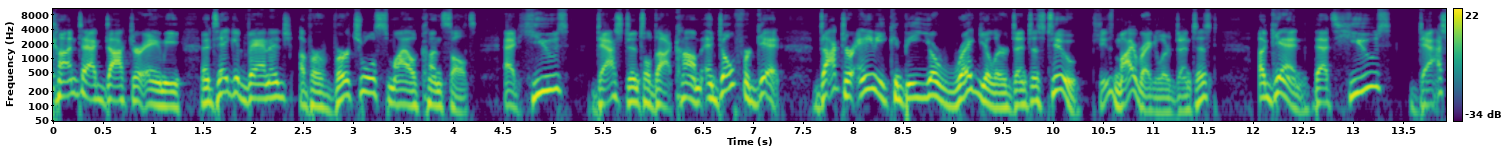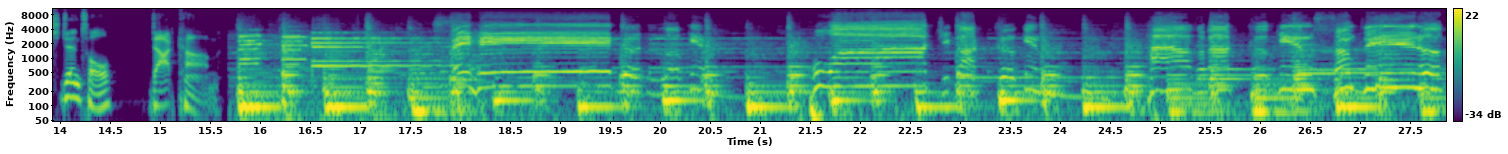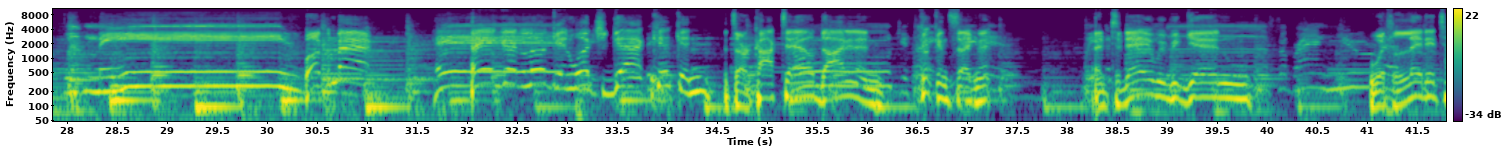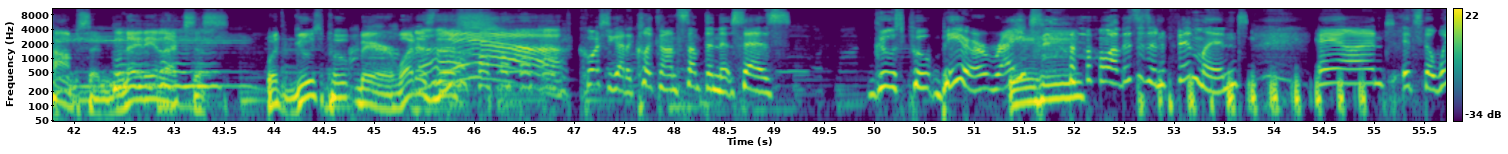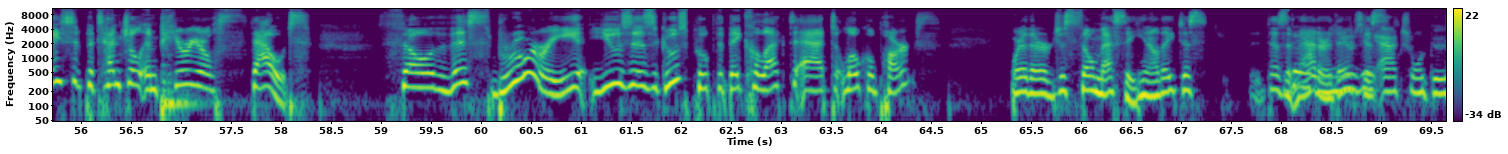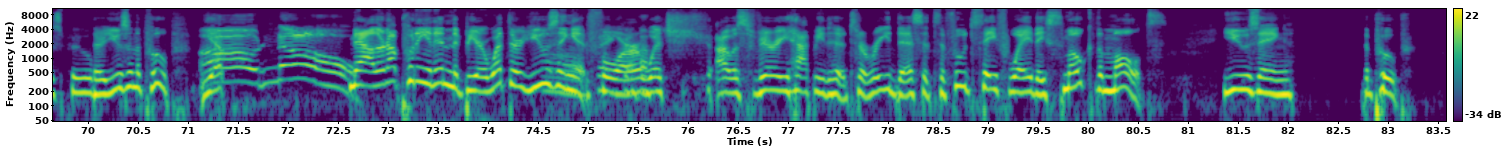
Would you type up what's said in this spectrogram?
contact Dr. Amy and take advantage of her virtual smile consults at hughes-dental.com. And don't forget, Dr. Amy can be your regular dentist too. She's my regular dentist. Again, that's hughes-dental.com. Say, hey, What you got cooking? It's our cocktail, dining, and cooking segment. And today we begin with Lady Thompson, Lady Alexis, with Goose Poop Beer. What is this? Yeah. of course, you got to click on something that says goose poop beer, right? Mhm. well, this is in Finland, and it's the Wasted Potential Imperial Stout. So, this brewery uses goose poop that they collect at local parks where they're just so messy. You know, they just, it doesn't They're matter. They're using just actual goose poop. They're using the poop. Yep. Oh no! Now they're not putting it in the beer. What they're using Oh, it for, God. which I was very happy to, to read this. It's a food safe way. They smoke the malts using the poop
